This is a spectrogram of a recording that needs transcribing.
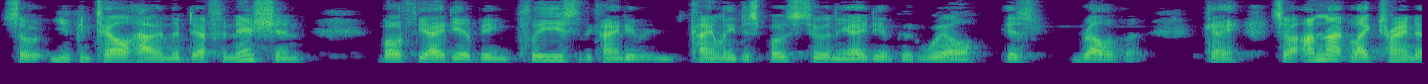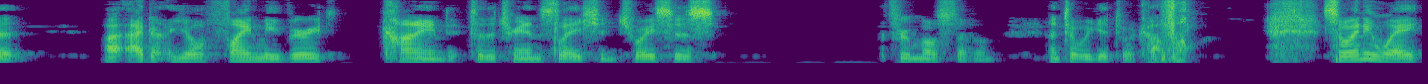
So you can tell how in the definition both the idea of being pleased, the kind of kindly disposed to, and the idea of goodwill is relevant. Okay, so I'm not like trying to. I, I you'll find me very kind to the translation choices through most of them until we get to a couple. so anyway,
